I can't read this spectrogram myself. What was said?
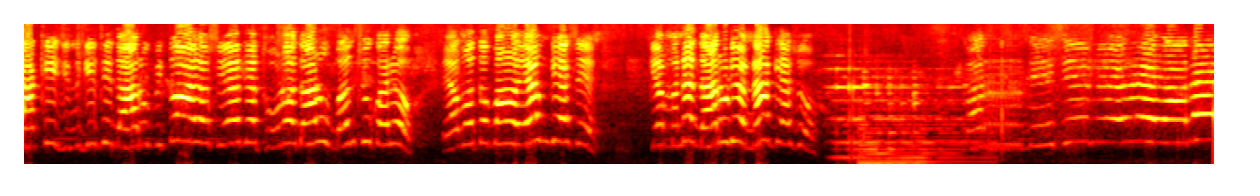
આખી જિંદગી થી દારૂ પીતો આવ્યો છે ને થોડો દારૂ બંધ શું કર્યો? એમાં તો પાવ એમ કે છે કે મને દારૂડિયો ના કહેશો પરદેશી મેરે યારા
